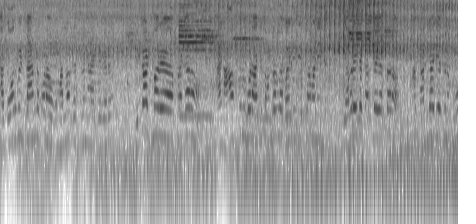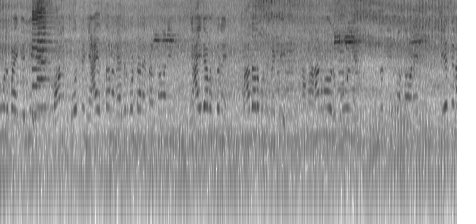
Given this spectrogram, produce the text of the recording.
ఆ గవర్నమెంట్ ల్యాండ్లో కూడా ఒక మల్లారు సత్యరంగ నాయకుడు గారు. రికార్డ్ మరి ప్రకారం ఆయన ఆస్తులు కూడా అతి తొందరలో బయటకు తీస్తామని ఎవరైతే కబ్జా చేస్తారో ఆ కబ్జా చేసిన భూములపైకి వెళ్ళి వాళ్ళని కోర్టు న్యాయస్థానం ఎదుర్కొంటానే పెడతామని న్యాయ వ్యవస్థని పాదాల ముందు పెట్టి ఆ మహానుభావుడు భూముల్ని ముందుకు తీసుకొస్తామని చేసిన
